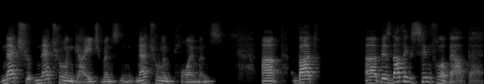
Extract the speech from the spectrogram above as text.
natural natural engagements, natural employments. Uh, but uh, there's nothing sinful about that.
